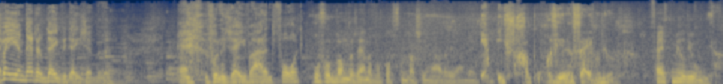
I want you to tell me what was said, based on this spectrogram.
32 dvd's hebben we. En voor een zeevarend volk. Hoeveel banden zijn er verkocht van en Adriaan? Je? Ja, ik schat ongeveer een 5 miljoen. 5 miljoen. Ja.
